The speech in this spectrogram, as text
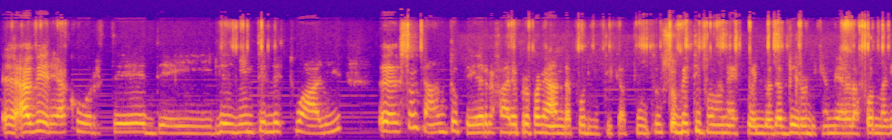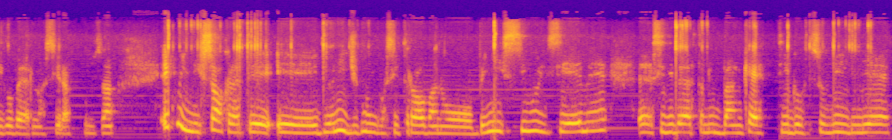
eh, avere a corte dei, degli intellettuali eh, soltanto per fare propaganda politica, appunto. Il suo obiettivo non è quello davvero di cambiare la forma di governo a Siracusa. E quindi Socrate e Dionigi comunque si trovano benissimo insieme, eh, si divertono in banchetti, gozzoviglie,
